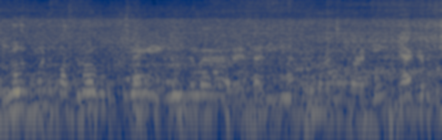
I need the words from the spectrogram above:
உங்களுக்கு மட்டும் பத்து ரூபா கொடுத்துருக்காங்க. எங்களுக்கெல்லாம் ரேட் அதிகமாக சொல்கிறாங்க பாட்டி. கேட்குறது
